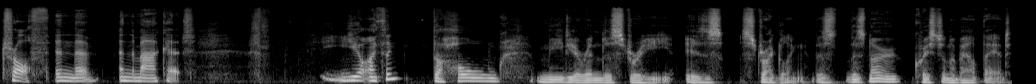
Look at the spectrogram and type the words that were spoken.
trough in the in the market? Yeah, I think the whole media industry is struggling. There's there's no question about that.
